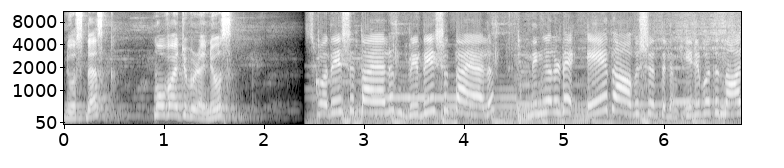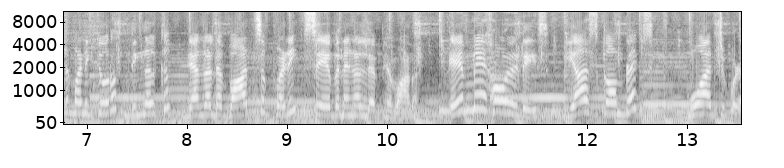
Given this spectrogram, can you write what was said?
ന്യൂസ് ഡെസ്ക് മൂവാറ്റുപുഴ ന്യൂസ്. സ്വദേശത്തായാലും വിദേശത്തായാലും നിങ്ങളുടെ ഏത് ആവശ്യത്തിനും ഇരുപത്തിനാല് മണിക്കൂറും നിങ്ങൾക്ക് ഞങ്ങളുടെ വാട്സപ്പ് വഴി സേവനങ്ങൾ ലഭ്യമാണ്. M A holidays Yas complex Muvattupuzha.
